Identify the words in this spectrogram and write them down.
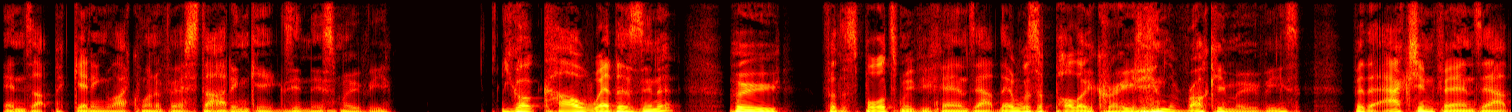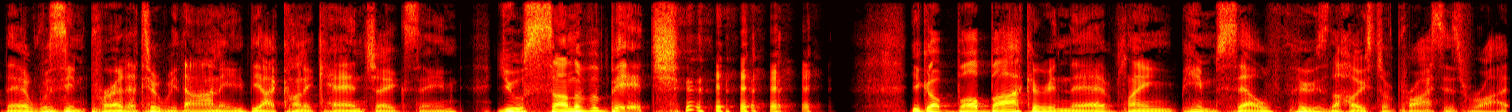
ends up getting like one of her starting gigs in this movie. You got Carl Weathers in it, who, for the sports movie fans out there, was Apollo Creed in the Rocky movies. For the action fans out there, was in Predator with Arnie, the iconic handshake scene. You son of a bitch. you got Bob Barker in there playing himself, who's the host of Price is Right,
